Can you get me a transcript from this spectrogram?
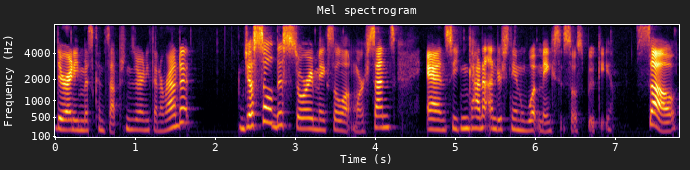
there are any misconceptions or anything around it. Just so this story makes a lot more sense and so you can kind of understand what makes it so spooky. So,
